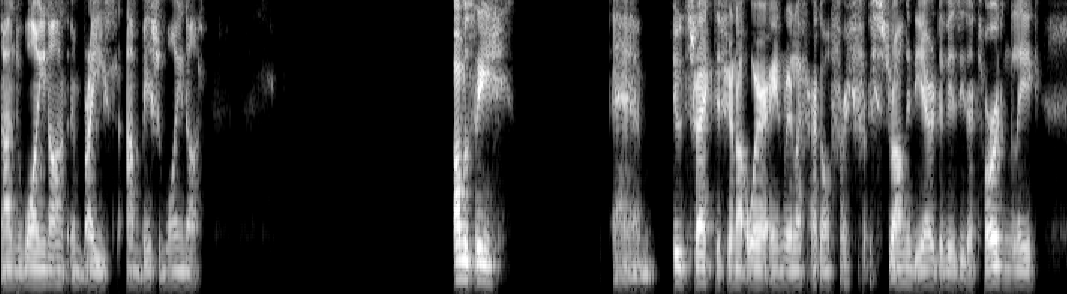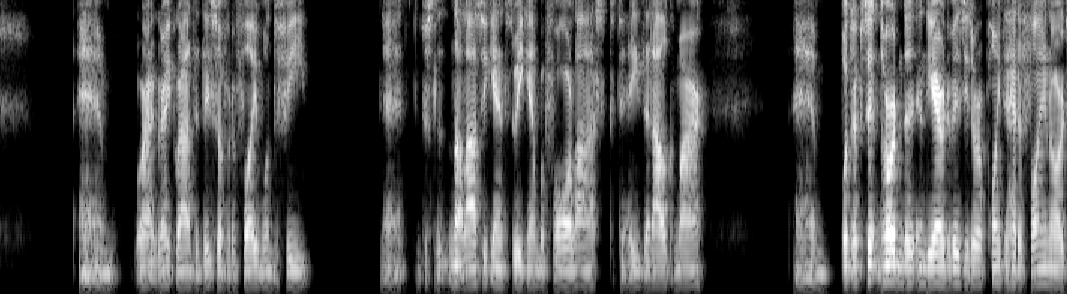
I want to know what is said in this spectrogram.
And why not embrace ambition? Why not? obviously, um, Utrecht, if you're not aware in real life, are going very, very strong in the Eredivisie. They're third in the league. Um, where great granted they suffered a five one defeat. Uh, just not last weekend, the weekend before last to AZ Alkmaar. Um, but they're sitting third in the in the Eredivisie. They're a point ahead of Feyenoord,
